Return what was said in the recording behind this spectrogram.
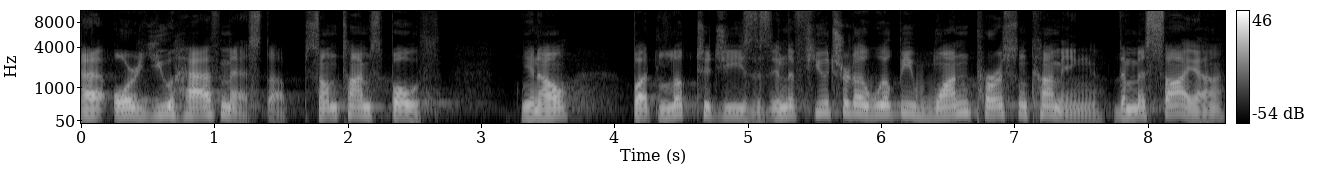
uh, or you have messed up, sometimes both. You know, but look to Jesus. In the future, there will be one person coming, the Messiah,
